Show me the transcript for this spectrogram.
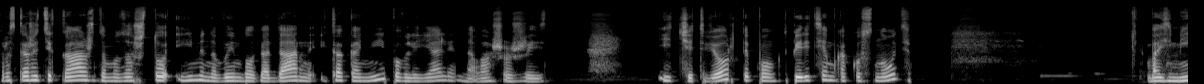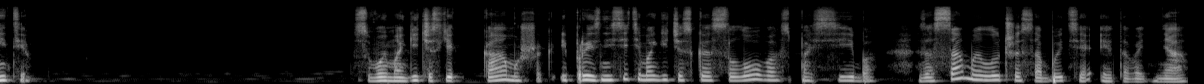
Расскажите каждому, за что именно вы им благодарны и как они повлияли на вашу жизнь. И четвертый пункт. Перед тем, как уснуть, возьмите свой магический камушек и произнесите магическое слово «спасибо» за самые лучшие события этого дня.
